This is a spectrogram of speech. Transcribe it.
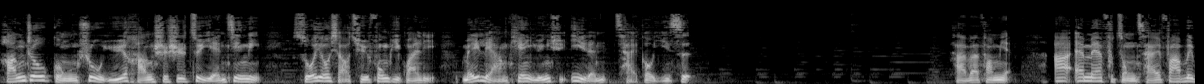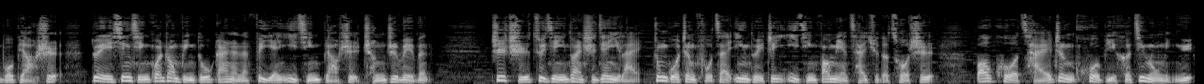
杭州拱墅余杭实施最严禁令，所有小区封闭管理，每两天允许一人采购一次。海外方面，RMF 总裁发微博表示，对新型冠状病毒感染的肺炎疫情表示诚挚慰问，支持最近一段时间以来中国政府在应对这一疫情方面采取的措施，包括财政、货币和金融领域。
